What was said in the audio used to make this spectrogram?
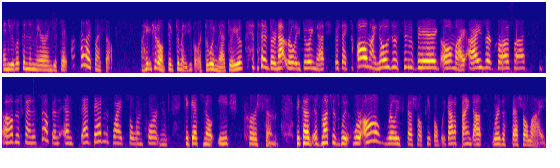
And you look in the mirror and you say, I like myself. You don't think too many people are doing that, do you? They're not really doing that. They're saying, "Oh, my nose is too big. Oh, my eyes are cross-eyed all this kind of stuff. And and that that is why it's so important to get to know each person. Because as much as we we're all really special people we got to find out where the special lies.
